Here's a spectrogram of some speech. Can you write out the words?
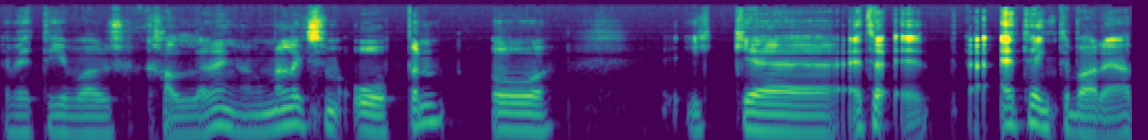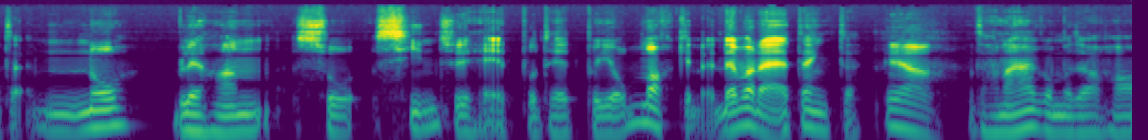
Jeg vet ikke hva du skal kalle det engang, men liksom åpen og ikke jeg, jeg, jeg tenkte bare det at nå blir han så sinnssykt het potet på jobbmarkedet. Det var det jeg tenkte. Ja. At han her kommer til å ha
